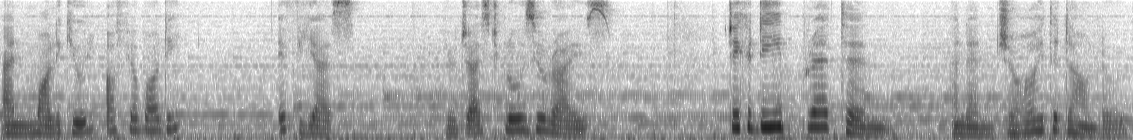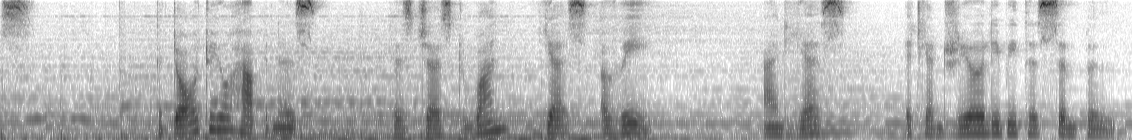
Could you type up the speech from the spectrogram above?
and molecule of your body? If yes, you just close your eyes. Take a deep breath in and enjoy the downloads. The door to your happiness is just one yes away. And yes, it can really be this simple.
